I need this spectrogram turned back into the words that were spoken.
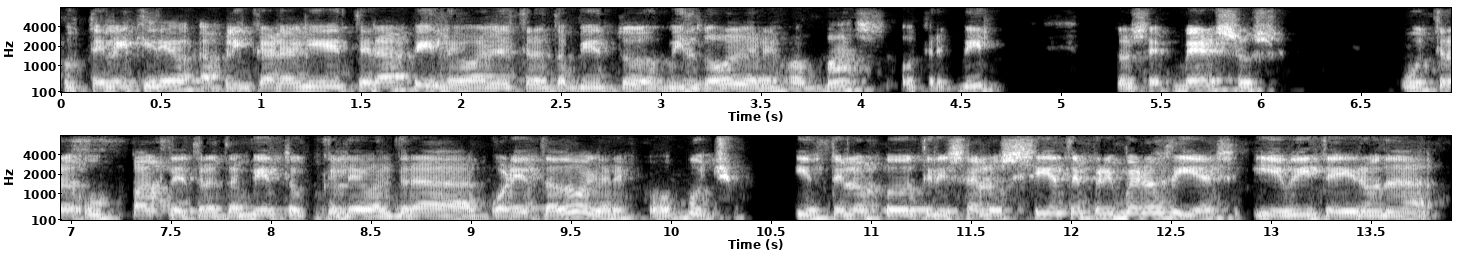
Usted le quiere aplicar a alguien en terapia y le vale el tratamiento dos mil dólares o más, o tres mil. Entonces, versus un, un pack de tratamiento que le valdrá 40 dólares, como mucho, y usted lo puede utilizar los siete primeros días y evita ir a una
